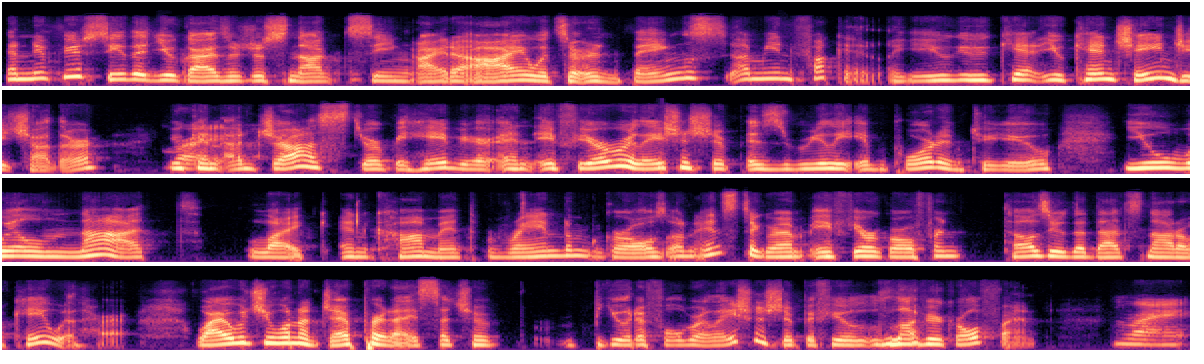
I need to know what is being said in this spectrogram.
And if you see that you guys are just not seeing eye to eye with certain things, I mean, fuck it. Like you you can't you can't change each other. You can adjust your behavior. And if your relationship is really important to you, you will not like and comment random girls on Instagram if your girlfriend tells you that that's not okay with her. Why would you want to jeopardize such a beautiful relationship if you love your girlfriend? Right.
